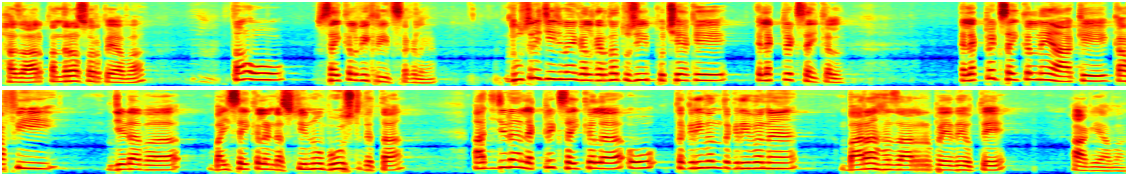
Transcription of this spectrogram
1000 1500 ਰੁਪਇਆ ਵਾ, ਤਾਂ ਉਹ ਸਾਈਕਲ ਵੀ ਖਰੀਦ ਸਕਦਾ ਹੈ। ਦੂਸਰੀ ਚੀਜ਼ ਮੈਂ ਗੱਲ ਕਰਦਾ, ਤੁਸੀਂ ਪੁੱਛਿਆ ਕਿ ਇਲੈਕਟ੍ਰਿਕ ਸਾਈਕਲ ਇਲੈਕਟ੍ਰਿਕ ਸਾਈਕਲ ਨੇ ਆ ਕੇ ਕਾਫੀ ਜਿਹੜਾ ਵਾ ਬਾਈਸਾਈਕਲ ਇੰਡਸਟਰੀ ਨੂੰ ਬੂਸਟ ਦਿੱਤਾ। ਅੱਜ ਜਿਹੜਾ ਇਲੈਕਟ੍ਰਿਕ ਸਾਈਕਲ ਆ, ਉਹ ਤਕਰੀਬਨ ਤਕਰੀਬਨ 12000 ਰੁਪਏ ਦੇ ਉੱਤੇ ਆ ਗਿਆ ਵਾ।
